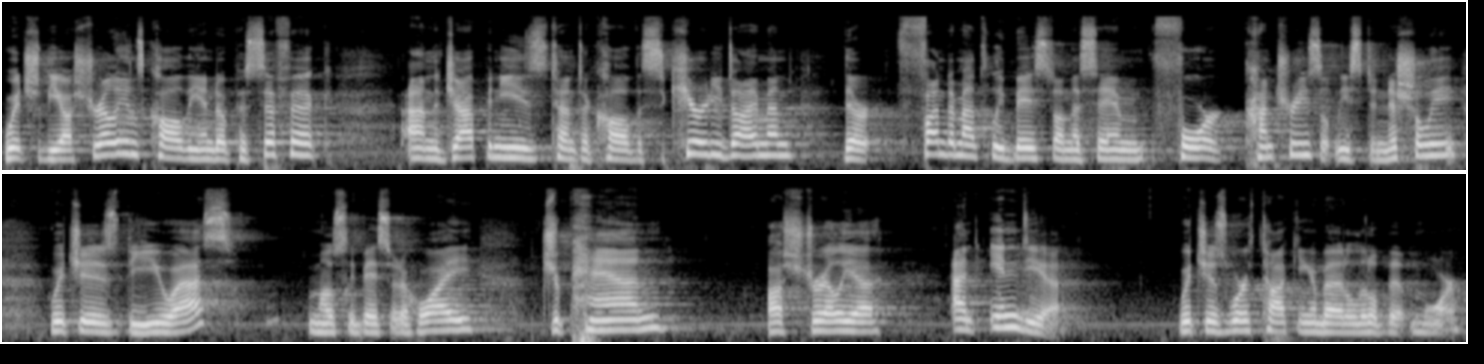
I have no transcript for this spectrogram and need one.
which the Australians call the Indo-Pacific, and the Japanese tend to call the security diamond. They're fundamentally based on the same four countries, at least initially, which is the US, mostly based out of Hawaii, Japan, Australia, and India, which is worth talking about a little bit more.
